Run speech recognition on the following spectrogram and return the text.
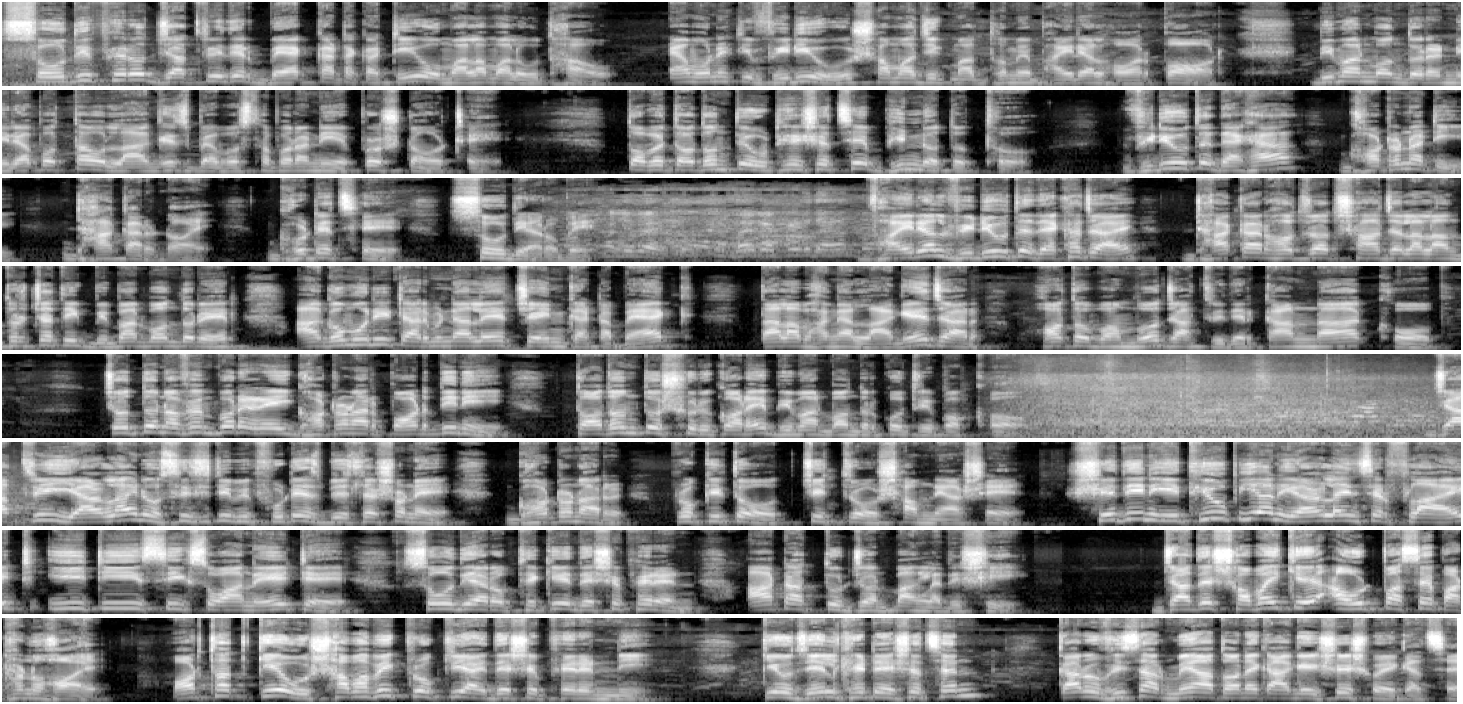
Saudi ফেরত যাত্রীদের bag কাটাকাটি ও মালামাল উধাও। এমন একটি ভিডিও সামাজিক মাধ্যমে ভাইরাল হওয়ার পর বিমানবন্দরের নিরাপত্তা ও লাগেজ ব্যবস্থাপনা নিয়ে প্রশ্ন ওঠে। তবে তদন্তে উঠে এসেছে ভিন্ন তথ্য। ভিডিওতে দেখা, ঘটনাটি ঢাকার নয়, ঘটেছে সৌদি আরবে। ভাইরাল ভিডিওতে দেখা যায়, ঢাকার হজরত শাহজালাল আন্তর্জাতিক বিমানবন্দরের আগমনী টার্মিনালে চেইন কাটা ব্যাগ তালা ভাঙা লাগেজ আর হতবম্ব যাত্রীদের কান্না, ক্ষোভ। চোদ্দ নভেম্বরের এই ঘটনার পরদিনই তদন্ত শুরু করে বিমানবন্দর কর্তৃপক্ষ। যাত্রী, এয়ারলাইন ও সিসিটিভি ফুটেজ বিশ্লেষণে ঘটনার প্রকৃত চিত্র সামনে আসে। সেদিন ইথিওপিয়ান এয়ারলাইন্সের ফ্লাইট ইটি সিক্স ওয়ান এইটে সৌদি আরব থেকে দেশে ফেরেন আটাত্তর জন বাংলাদেশি, যাদের সবাইকে আউটপাসে পাঠানো হয়। অর্থাৎ কেউ স্বাভাবিক প্রক্রিয়ায় দেশে ফেরেননি। কেউ জেল খেটে এসেছেন, কারও ভিসার মেয়াদ অনেক আগেই শেষ হয়ে গেছে।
